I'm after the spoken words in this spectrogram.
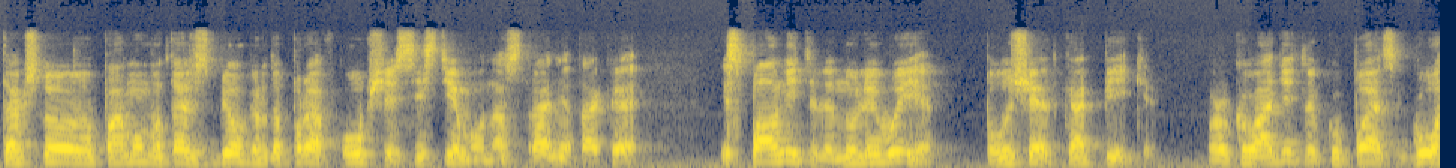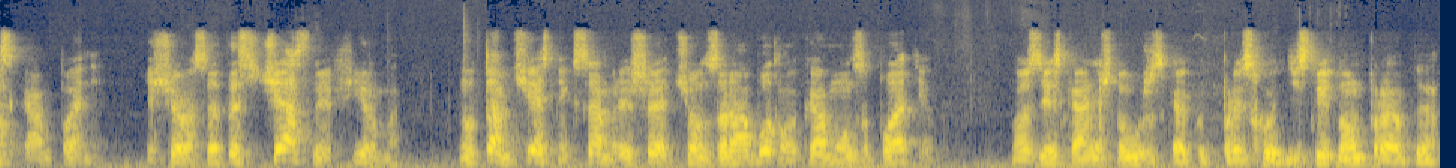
Так что, по-моему, товарищ с Белгорода прав. Общая система у нас в стране такая. Исполнители нулевые получают копейки. Руководители купаются госкомпании. Еще раз, это частная фирма. Ну, там частник сам решает, что он заработал, кому он заплатил. Но здесь, конечно, ужас какой-то происходит. Действительно, он прав, да.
